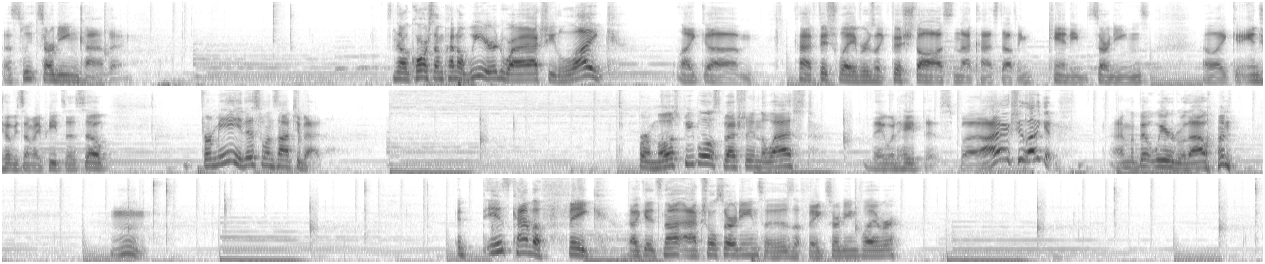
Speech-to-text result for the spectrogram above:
a sweet sardine kind of thing. Now, of course, I'm kind of weird where I actually like like um, kind of fish flavors, like fish sauce and that kind of stuff, and candied sardines. I like anchovies on my pizza. So for me, this one's not too bad. For most people, especially in the West, they would hate this, but I actually like it. I'm a bit weird with that one. Mmm. It is kind of a fake, like it's not actual sardine, so it is a fake sardine flavor.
